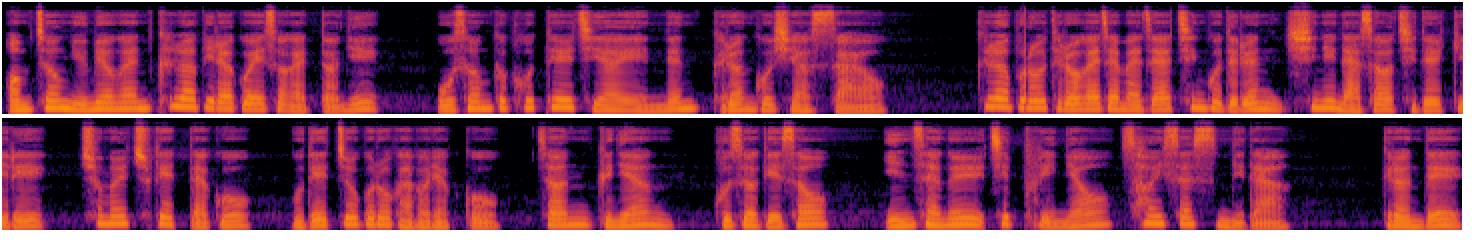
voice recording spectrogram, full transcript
엄청 유명한 클럽이라고 해서 갔더니 5성급 호텔 지하에 있는 그런 곳이었어요. 클럽으로 들어가자마자 친구들은 신이 나서 지들끼리 춤을 추겠다고 무대 쪽으로 가버렸고 전 그냥 구석에서 인상을 찌푸리며 서 있었습니다. 그런데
